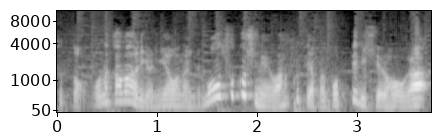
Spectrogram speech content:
ちょっとお腹周りが似合わないんで、もう少しね、和服ってやっぱぼってりしてる方が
